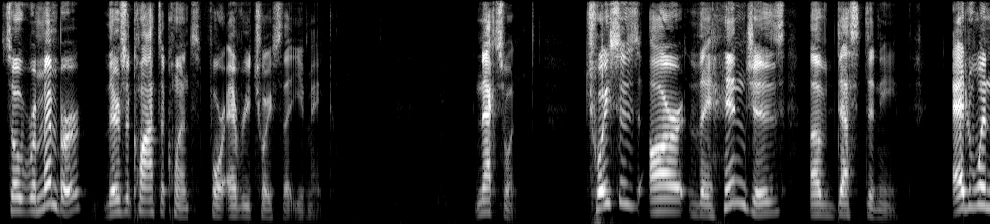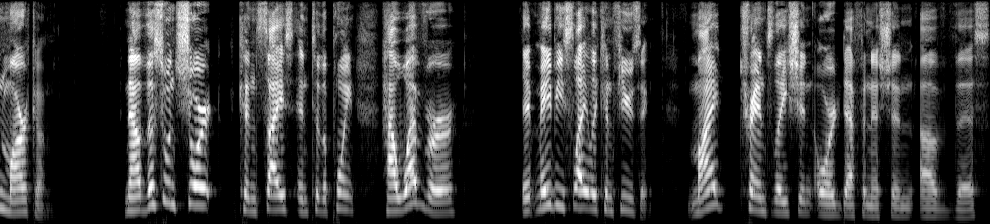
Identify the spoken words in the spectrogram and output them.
So remember, there's a consequence for every choice that you make. Next one choices are the hinges of destiny. Edwin Markham. Now, this one's short, concise, and to the point. However, it may be slightly confusing. my translation or definition of this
